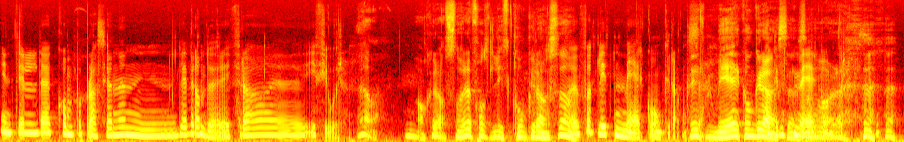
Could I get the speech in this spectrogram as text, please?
inntil det kom på plass igjen en leverandør fra eh, i fjor. Ja, akkurat. Så nå har dere fått litt konkurranse, Nå da. har vi fått litt mer konkurranse. Litt mer konkurranse. Litt mer sånn var det.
